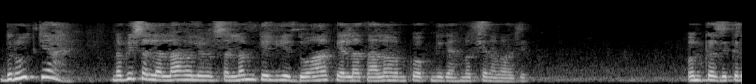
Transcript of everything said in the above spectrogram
درود کیا ہے؟ نبی صلی اللہ علیہ وسلم کے لیے دعا کہ اللہ تعالیٰ ان کو اپنی رحمت سے نوازے۔ ان کا ذکر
